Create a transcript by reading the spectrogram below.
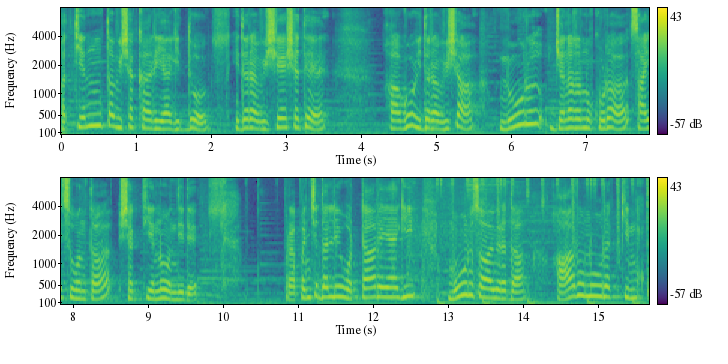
ಅತ್ಯಂತ ವಿಷಕಾರಿಯಾಗಿದ್ದು, ಇದರ ವಿಶೇಷತೆ ಹಾಗೂ ಇದರ ವಿಷ ನೂರು ಜನರನ್ನು ಕೂಡ ಸಾಯಿಸುವಂತಹ ಶಕ್ತಿಯನ್ನು ಹೊಂದಿದೆ. ಪ್ರಪಂಚದಲ್ಲಿ ಒಟ್ಟಾರೆಯಾಗಿ ಮೂರು ಸಾವಿರದ ಆರುನೂರಕ್ಕಿಂತ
